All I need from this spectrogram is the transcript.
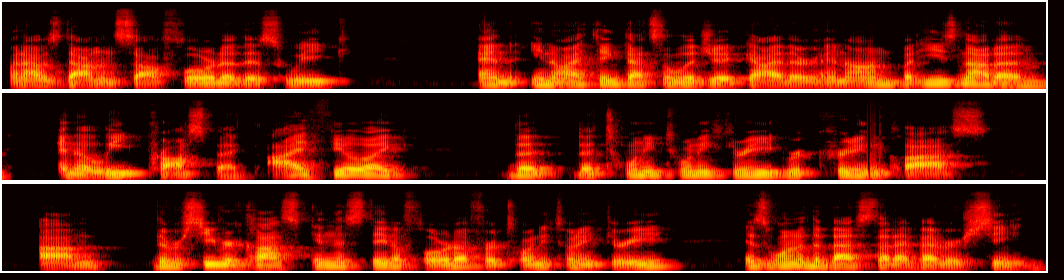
when I was down in South Florida this week. And, you know, I think that's a legit guy they're in on, but he's not a mm-hmm. an elite prospect. I feel like the the 2023 recruiting class, um, the receiver class in the state of Florida for 2023 is one of the best that I've ever seen.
